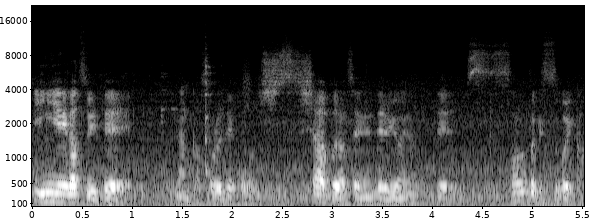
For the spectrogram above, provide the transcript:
陰影がついてなんかそれでこうシャープな青年出るようになってその時すごいかっ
